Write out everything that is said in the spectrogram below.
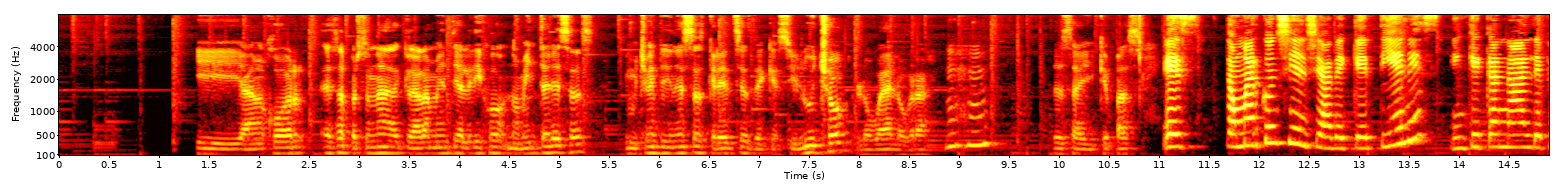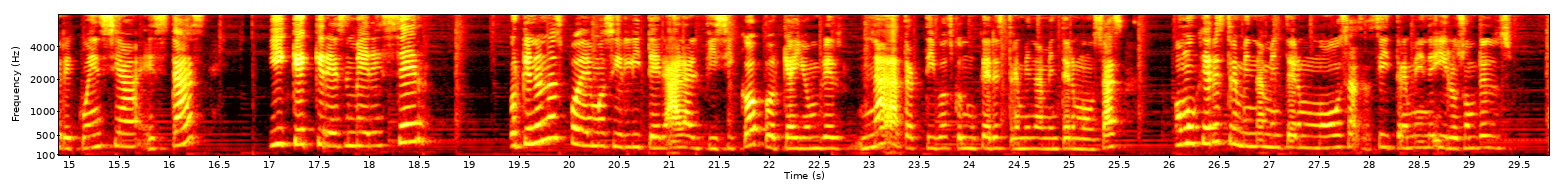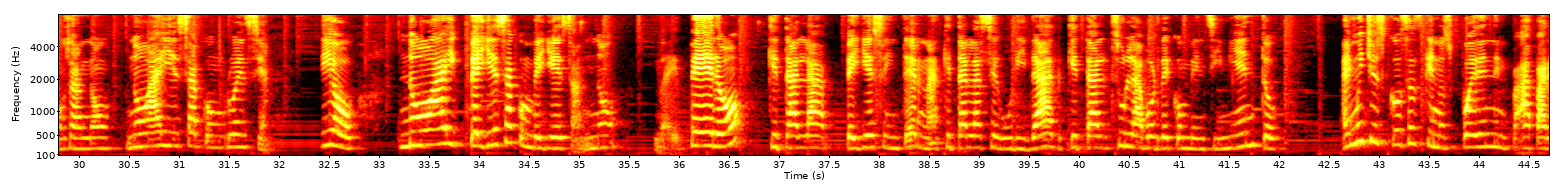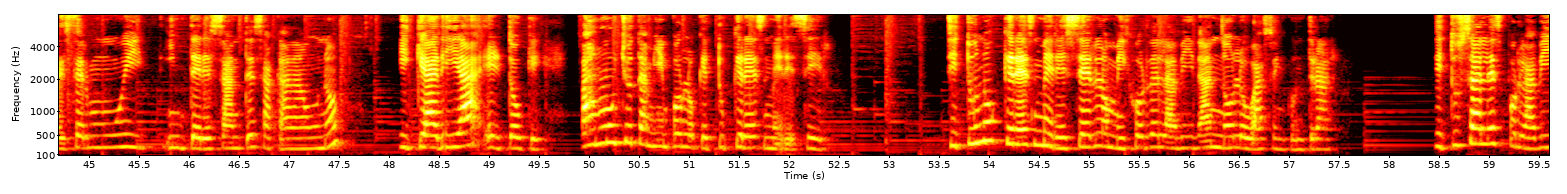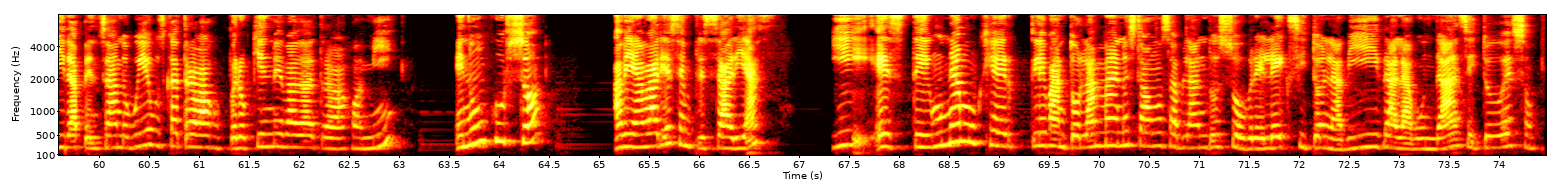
y a lo mejor esa persona claramente ya le dijo, no me interesas. Y mucha gente tiene esas creencias de que si lucho, lo voy a lograr. Entonces ahí, ¿qué pasa? Es tomar conciencia de que tienes, en qué canal de frecuencia estás y qué crees merecer. Porque no nos podemos ir literal al físico, porque hay hombres nada atractivos con mujeres tremendamente hermosas, o mujeres tremendamente hermosas, así, tremenda, y los hombres, o sea, no, no hay esa congruencia. Tío, no hay belleza con belleza, no. Pero, ¿qué tal la belleza interna? ¿Qué tal la seguridad? ¿Qué tal su labor de convencimiento? Hay muchas cosas que nos pueden aparecer muy interesantes a cada uno y que haría el toque. Va mucho también por lo que tú crees merecer. Si tú no crees merecer lo mejor de la vida, no lo vas a encontrar. Si tú sales por la vida pensando, voy a buscar trabajo, pero ¿quién me va a dar trabajo a mí? En un curso había varias empresarias y este, una mujer levantó la mano, estábamos hablando sobre el éxito en la vida, la abundancia y todo eso.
